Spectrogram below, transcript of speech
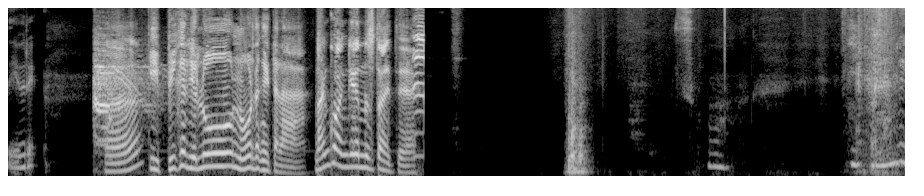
ದೇವ್ರೆ. ಈ ಫಿಗರ್ ಎಲ್ಲೋ ನೋಡ್ದಂಗೈತಲ್ಲ ನಂಗೂ ಹಂಗೆ ಅನ್ನಿಸ್ತಾ ಐತೆ. ಹಂಗೆ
